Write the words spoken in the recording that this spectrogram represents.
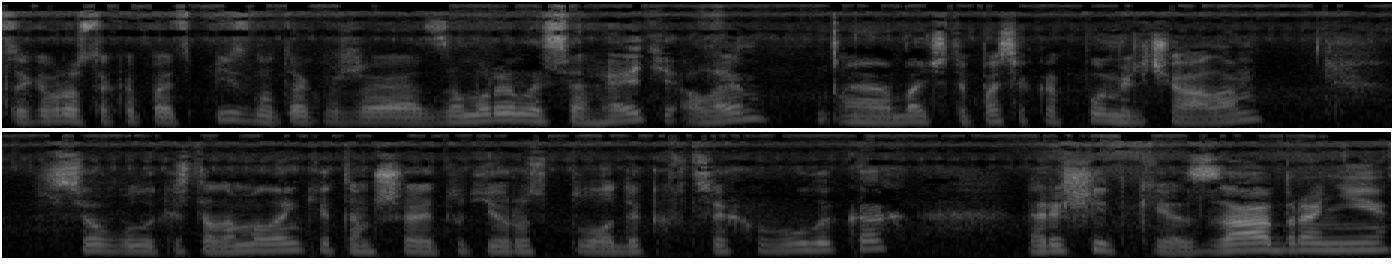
Це просто капець пізно, так вже заморилися геть, але е, бачите, пасіка помільчала. Все, вулики стали маленькі, там ще тут є розплодик в цих вуликах. Решітки забрані.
